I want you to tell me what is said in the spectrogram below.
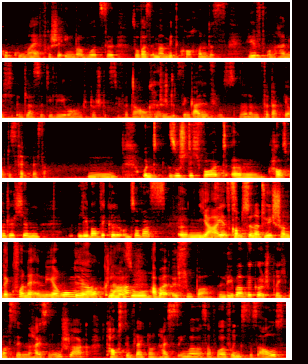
Kurkuma, frische Ingwerwurzel, sowas immer mitkochen, das hilft unheimlich, entlastet die Leber und unterstützt die Verdauung, okay. unterstützt den Gallenfluss. Ne? Dann verdackt ihr auch das Fett besser. Mhm. Und so Stichwort ähm, Hausmittelchen, Leberwickel und sowas. Ähm, ja, jetzt kommst du natürlich schon weg von der Ernährung, ja, klar, so. aber ist super. Ein Leberwickel, sprich, machst den heißen Umschlag, tauchst den vielleicht noch ein heißes Ingwerwasser vor, wringst es aus,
